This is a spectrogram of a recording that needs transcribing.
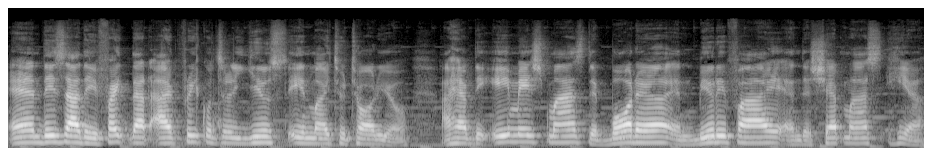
And these are the effects that I frequently use in my tutorial. I have the image mask, the border and beautify and the shape mask here.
